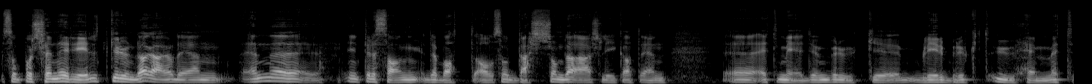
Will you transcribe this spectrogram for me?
så på generelt grunnlag er jo det en, en eh, interessant debatt. Altså dersom det er slik at en, eh, et medium bruker, blir brukt uhemmet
